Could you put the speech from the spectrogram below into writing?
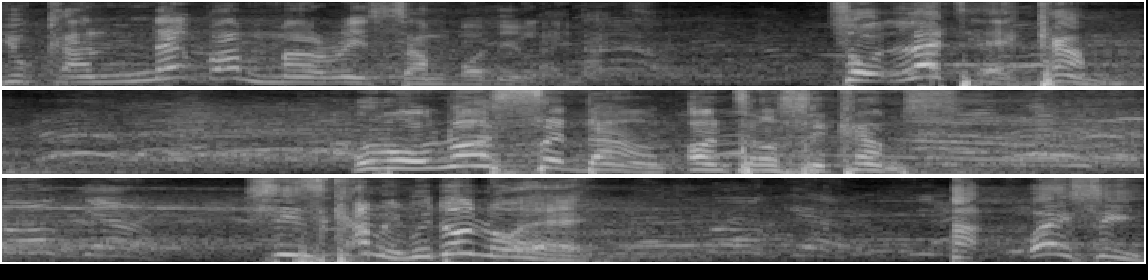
you can never marry somebody like that. So let her come. We will not sit down until she comes. She's coming. We don't know her. Ah, where is she?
